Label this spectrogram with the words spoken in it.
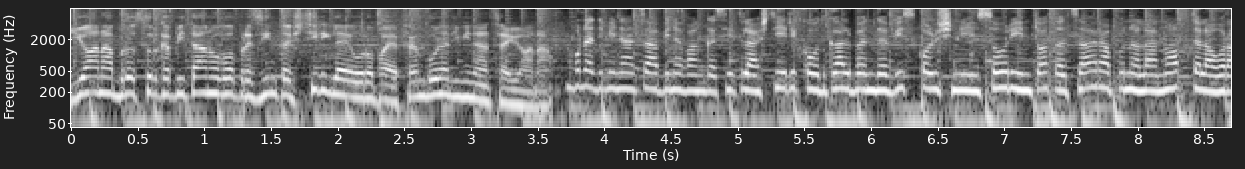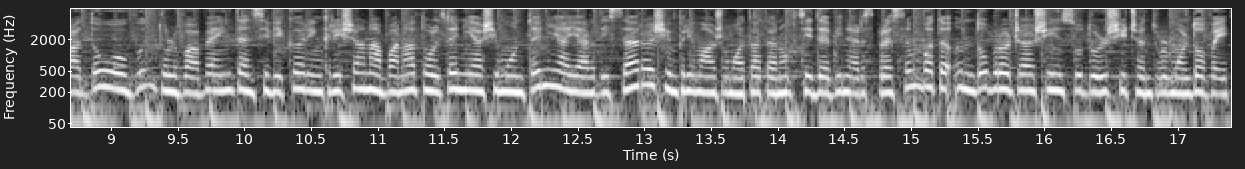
Ioana Brustur, capitanul, vă prezintă știrile Europa FM. Bună dimineața, Ioana! Bună dimineața, bine v-am găsit la știri. Cod galben de viscol și ninsori în toată țara. Până la noapte, la ora 2, vântul va avea intensificări în Crișana, Banat, Oltenia și Muntenia, iar diseară și în prima jumătate a nopții de vineri spre sâmbătă, în Dobrogea și în sudul și centrul Moldovei.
